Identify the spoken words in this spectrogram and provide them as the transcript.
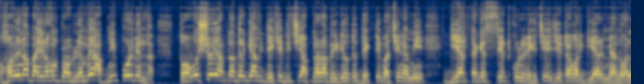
হবে না বা এরকম প্রবলেমে আপনি পড়বেন না। তো অবশ্যই আপনাদেরকে আমি দেখে দিচ্ছি, আপনারা ভিডিওতে দেখতে পাচ্ছেন, আমি গিয়ারটাকে সেট করে রেখেছি। এই যেটা আমার গিয়ার ম্যানুয়াল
